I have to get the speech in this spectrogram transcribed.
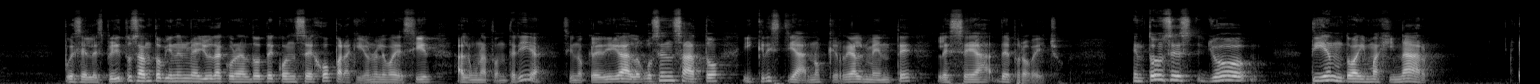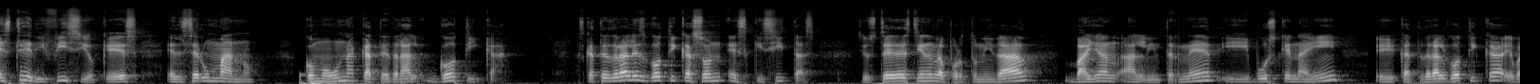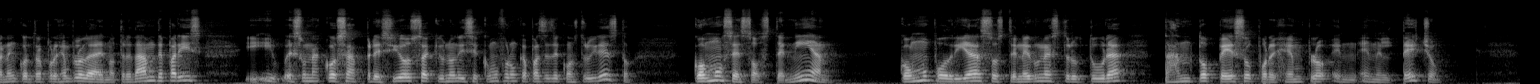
pues el Espíritu Santo viene en mi ayuda con el don de consejo para que yo no le vaya a decir alguna tontería, sino que le diga algo sensato y cristiano que realmente le sea de provecho. Entonces yo tiendo a imaginar este edificio que es el ser humano como una catedral gótica. Las catedrales góticas son exquisitas. Si ustedes tienen la oportunidad, vayan al internet y busquen ahí eh, catedral gótica y van a encontrar, por ejemplo, la de Notre Dame de París y, es una cosa preciosa que uno dice, ¿cómo fueron capaces de construir esto? ¿Cómo se sostenían? ¿Cómo podría sostener una estructura tanto peso, por ejemplo, en, en el techo?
